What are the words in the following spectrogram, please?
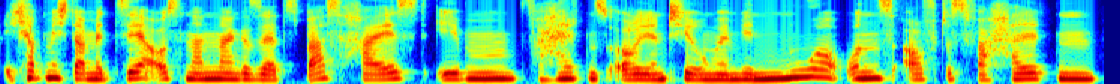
ich habe mich damit sehr auseinandergesetzt, was heißt eben Verhaltensorientierung, wenn wir nur uns auf das Verhalten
